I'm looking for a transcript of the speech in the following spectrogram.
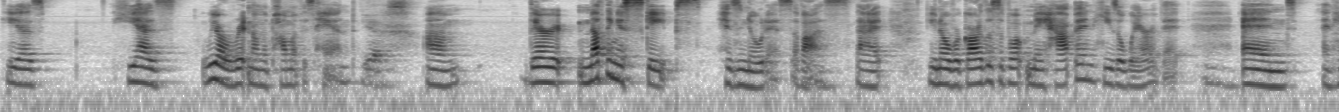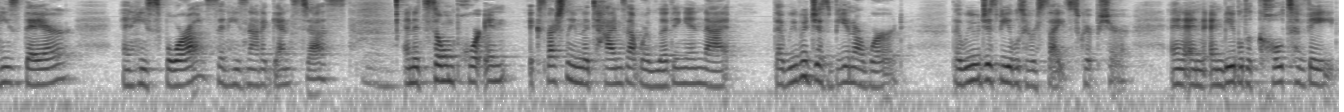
He has. He has. We are written on the palm of his hand. Yes. um, there nothing escapes his notice of us that you know regardless of what may happen he's aware of it and and he's there and he's for us and he's not against us. Mm. And it's so important especially in the times that we're living in that that we would just be in our word that we would just be able to recite scripture and and, and be able to cultivate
